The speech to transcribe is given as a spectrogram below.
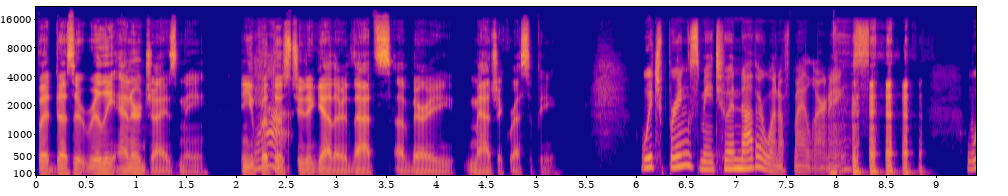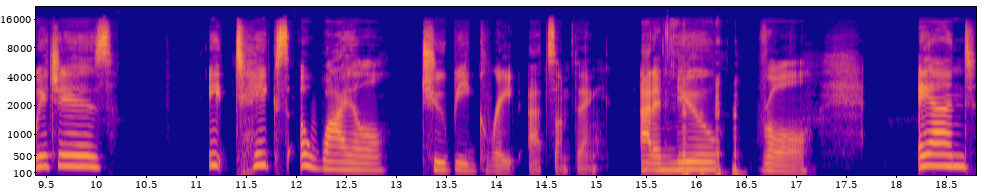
but does it really energize me? And you put those two together that's a very magic recipe. Which brings me to another one of my learnings, which is it takes a while to be great at something, at a new role. And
